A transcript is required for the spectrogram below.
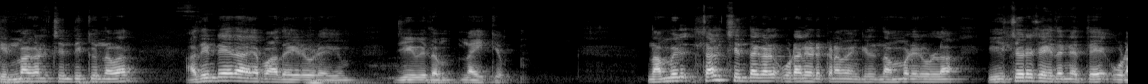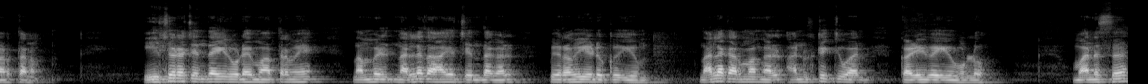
തിന്മകൾ ചിന്തിക്കുന്നവർ അതിന്റേതായ പാതയിലൂടെയും ജീവിതം നയിക്കും. നമ്മിൽ സൽചിന്തകൾ ഉടലെടുക്കണമെങ്കിൽ നമ്മളിലുള്ള ഈശ്വര ചൈതന്യത്തെ ഉണർത്തണം. ഈശ്വര ചിന്തയിലൂടെ മാത്രമേ നമ്മിൽ നല്ലതായ ചിന്തകൾ പിറവിയെടുക്കുകയും നല്ല കർമ്മങ്ങൾ അനുഷ്ഠിക്കുവാൻ കഴിയുകയുമുള്ളൂ. മനസ്സ്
